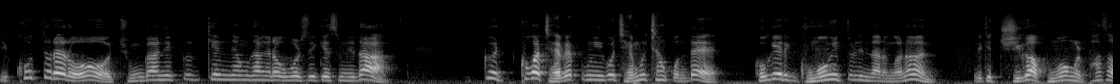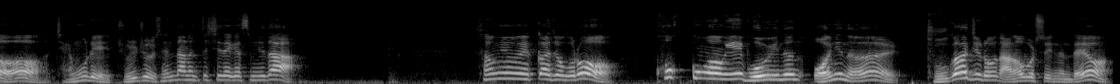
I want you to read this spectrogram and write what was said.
이 콧뚜레로 중간이 끊긴 형상이라고 볼 수 있겠습니다. 그 코가 재백궁이고 재물창고인데 거기에 이렇게 구멍이 뚫린다는 것은 이렇게 쥐가 구멍을 파서 재물이 줄줄 샌다는 뜻이 되겠습니다. 성형외과적으로 콧구멍이 보이는 원인을 두 가지로 나눠볼 수 있는데요.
